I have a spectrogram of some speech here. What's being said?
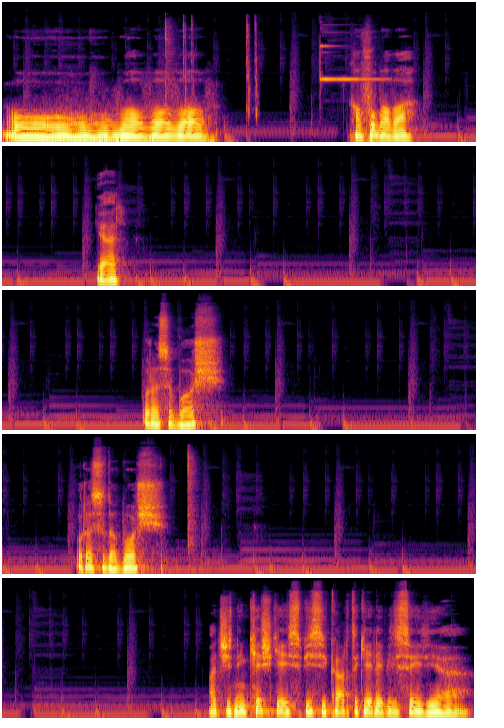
Oo, wow wow wow. Kafu baba. Gel. Burası boş. Burası da boş. Hacı'nın keşke SPC kartı gelebilseydi ya.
